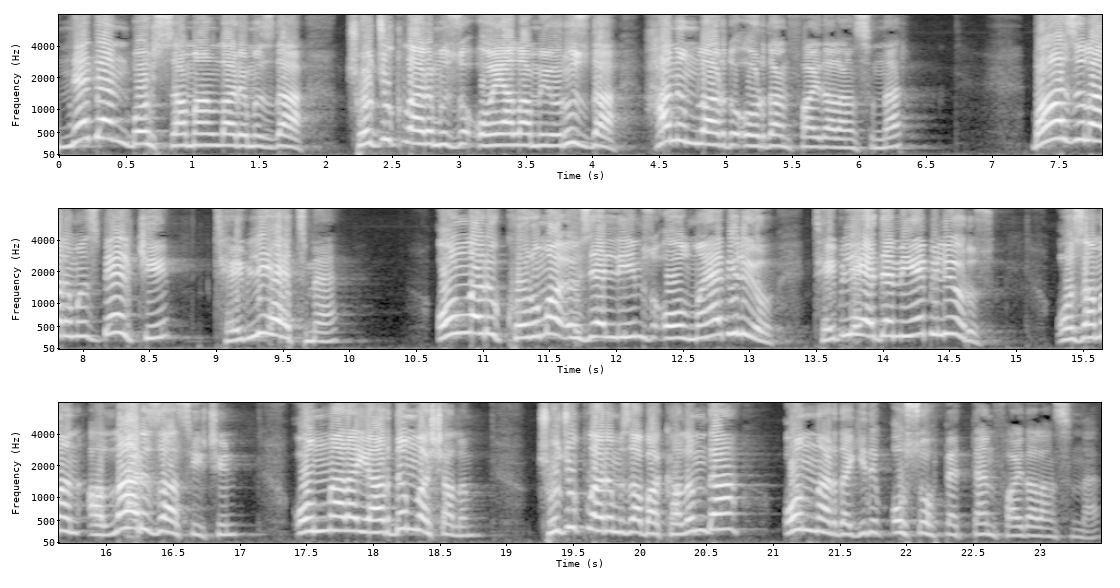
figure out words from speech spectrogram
neden boş zamanlarımızda çocuklarımızı oyalamıyoruz da hanımlar da oradan faydalansınlar? Bazılarımız belki tebliğ etme, onları koruma özelliğimiz olmayabiliyor. Tebliğ edemeyebiliyoruz. O zaman Allah rızası için onlara yardımlaşalım. Çocuklarımıza bakalım da onlar da gidip o sohbetten faydalansınlar.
